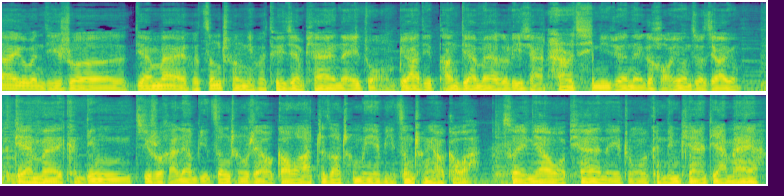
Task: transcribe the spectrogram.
下一个问题说，DM-i 和增程你会推荐偏爱哪一种？比亚迪唐 DM-i 和理想 L 七你觉得哪个好用就家用？DM-i 肯定技术含量比增程是要高啊，制造成本也比增程要高啊，所以你要我偏爱哪一种，我肯定偏爱 DM-i 呀。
